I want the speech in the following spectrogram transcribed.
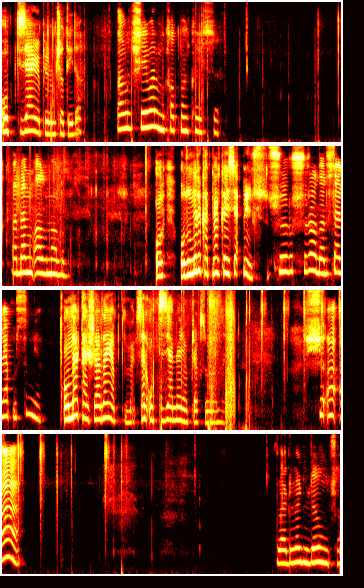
Optizer yapıyorum çatıyı da. Abi şey var mı katman kayısı? Ha, ben aldım aldım. O odunları katman kayısı yapmıyoruz. Şu şuraları sen yapmışsın ya. Onlar taşlardan yaptım ben. Sen optizyenler yapacaksın onları. Şu aa. Merdiven güzel olmuş ha.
